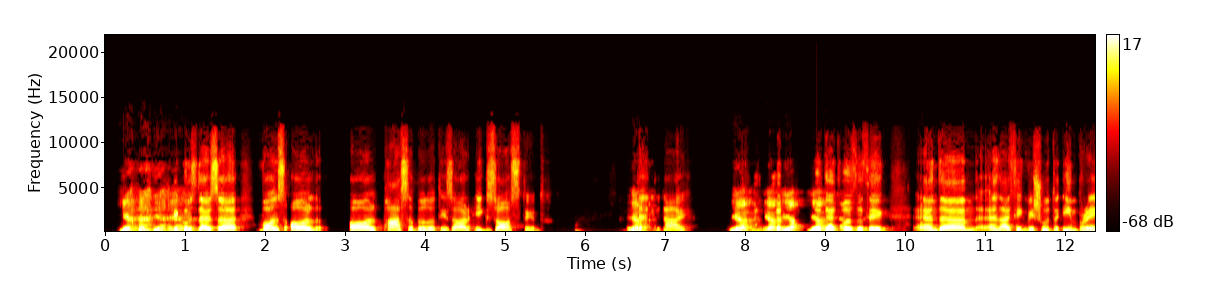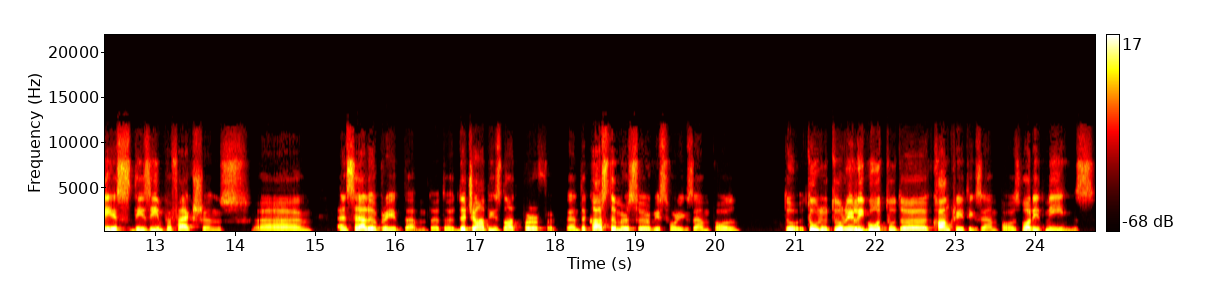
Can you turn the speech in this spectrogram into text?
yeah, yeah, because yeah. there's a once all all possibilities are exhausted, yeah. then you die. Yeah, yeah, yeah, yeah. so that yeah. was the thing, and um, and I think we should embrace these imperfections uh, and celebrate them. The, the job is not perfect, and the customer service, for example, to to to really go to the concrete examples, what it means.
